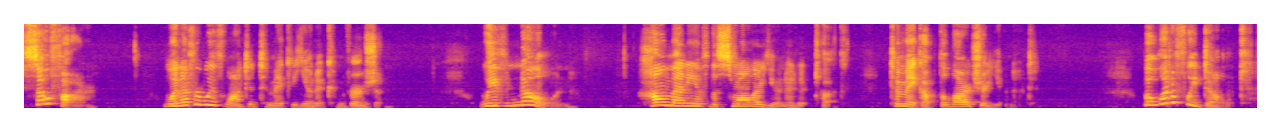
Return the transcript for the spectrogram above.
So far, whenever we've wanted to make a unit conversion, we've known how many of the smaller unit it took to make up the larger unit. But what if we don't?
